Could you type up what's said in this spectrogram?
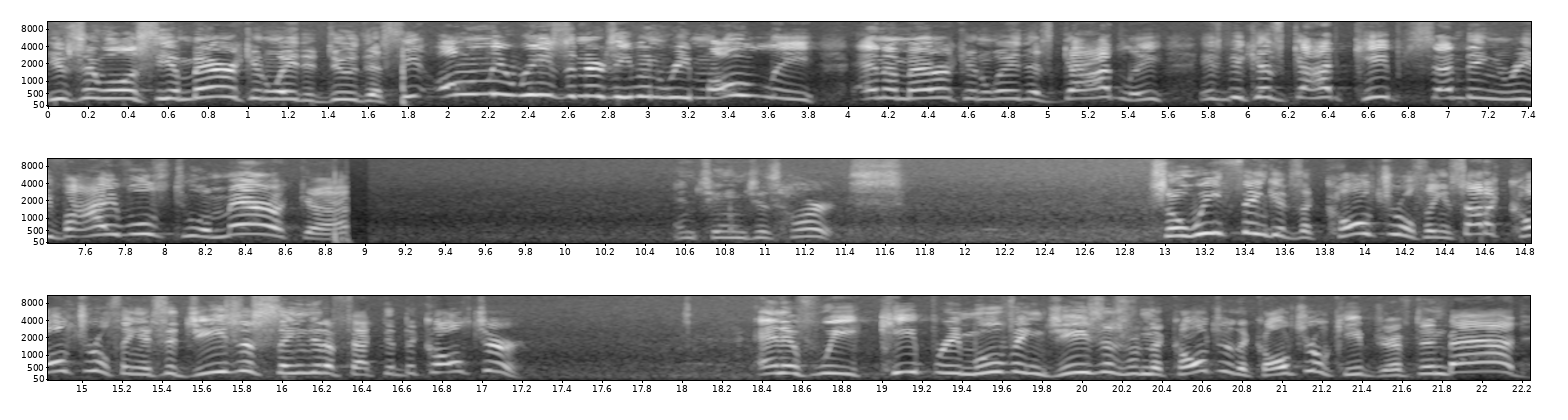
You say, well, it's the American way to do this. The only reason there's even remotely an American way that's godly is because God keeps sending revivals to America and changes hearts. So we think it's a cultural thing. It's not a cultural thing, it's a Jesus thing that affected the culture. And if we keep removing Jesus from the culture, the culture will keep drifting bad.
